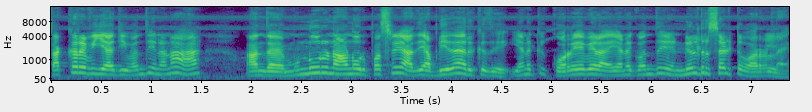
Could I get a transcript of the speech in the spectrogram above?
சர்க்கரை வியாதி வந்து என்னென்னா அந்த முந்நூறு நானூறு பர்சன்டேஜ் அது அப்படியே தான் இருக்குது. எனக்கு குறையவே எனக்கு வந்து நில் ரிசல்ட் வரலை.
